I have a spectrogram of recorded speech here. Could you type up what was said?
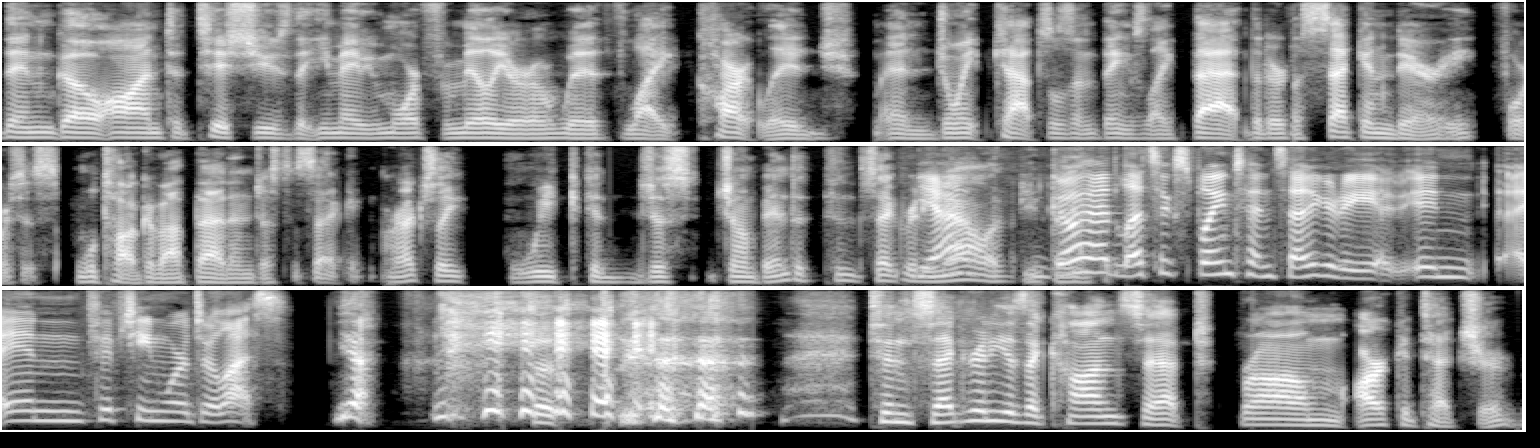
then go on to tissues that you may be more familiar with, like cartilage and joint capsules and things like that, that are the secondary forces. We'll talk about that in just a second. Or actually, we could just jump into tensegrity Yeah, now if you Go think. ahead, let's explain tensegrity in in 15 words or less. Yeah. So, tensegrity is a concept from architecture.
